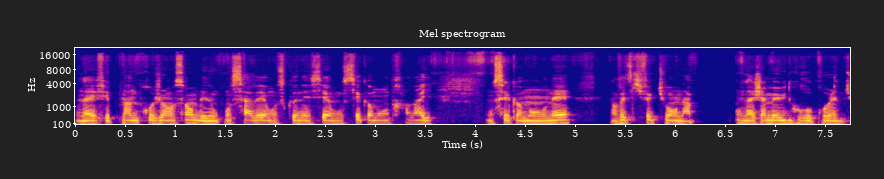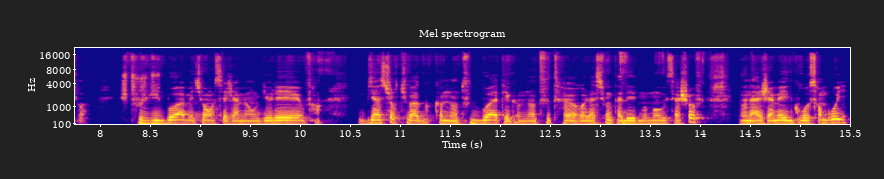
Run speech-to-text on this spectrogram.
On avait fait plein de projets ensemble, et donc on savait, on se connaissait, on sait comment on travaille, on sait comment on est. En fait, ce qui fait que tu vois, on a on n'a jamais eu de gros problèmes, tu vois je touche du bois, mais tu vois, on s'est jamais engueulé. Enfin, bien sûr, tu vois, comme dans toute boîte et comme dans toute euh, relation, tu as des moments où ça chauffe, mais on n'a jamais eu de grosse embrouille.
